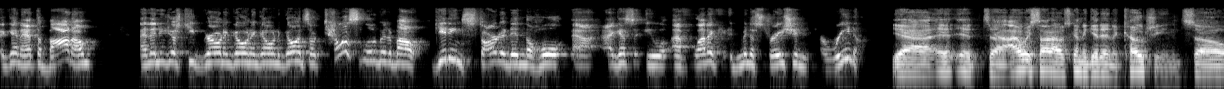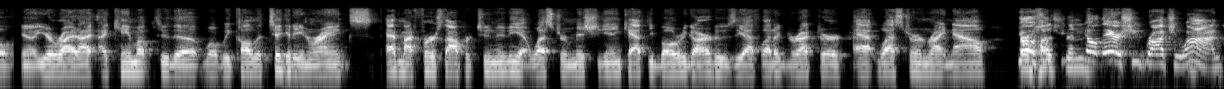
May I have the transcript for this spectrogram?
again at the bottom, and then you just keep growing and going and going and going. So tell us a little bit about getting started in the whole, uh, I guess, athletic administration arena. Yeah, it. it uh, I always thought I was going to get into coaching. So you know, you're right. I, I, came up through the what we call the ticketing ranks. Had my first opportunity at Western Michigan. Kathy Beauregard, who's the athletic director at Western right now. Her no, so husband, still there. She brought you on.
